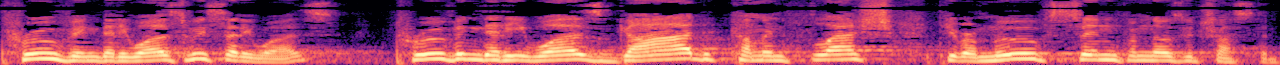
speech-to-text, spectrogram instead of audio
proving that he was who he said he was, proving that he was God come in flesh to remove sin from those who trust him.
